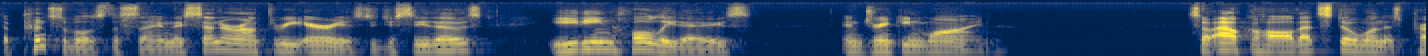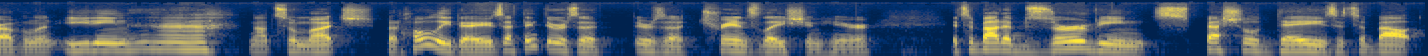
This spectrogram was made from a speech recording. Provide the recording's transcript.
the principle is the same. They center around three areas. Did you see those? Eating holy days and drinking wine. So, alcohol, that's still one that's prevalent. Eating, eh, not so much. But holy days, I think there's a, there's a translation here. It's about observing special days, it's about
